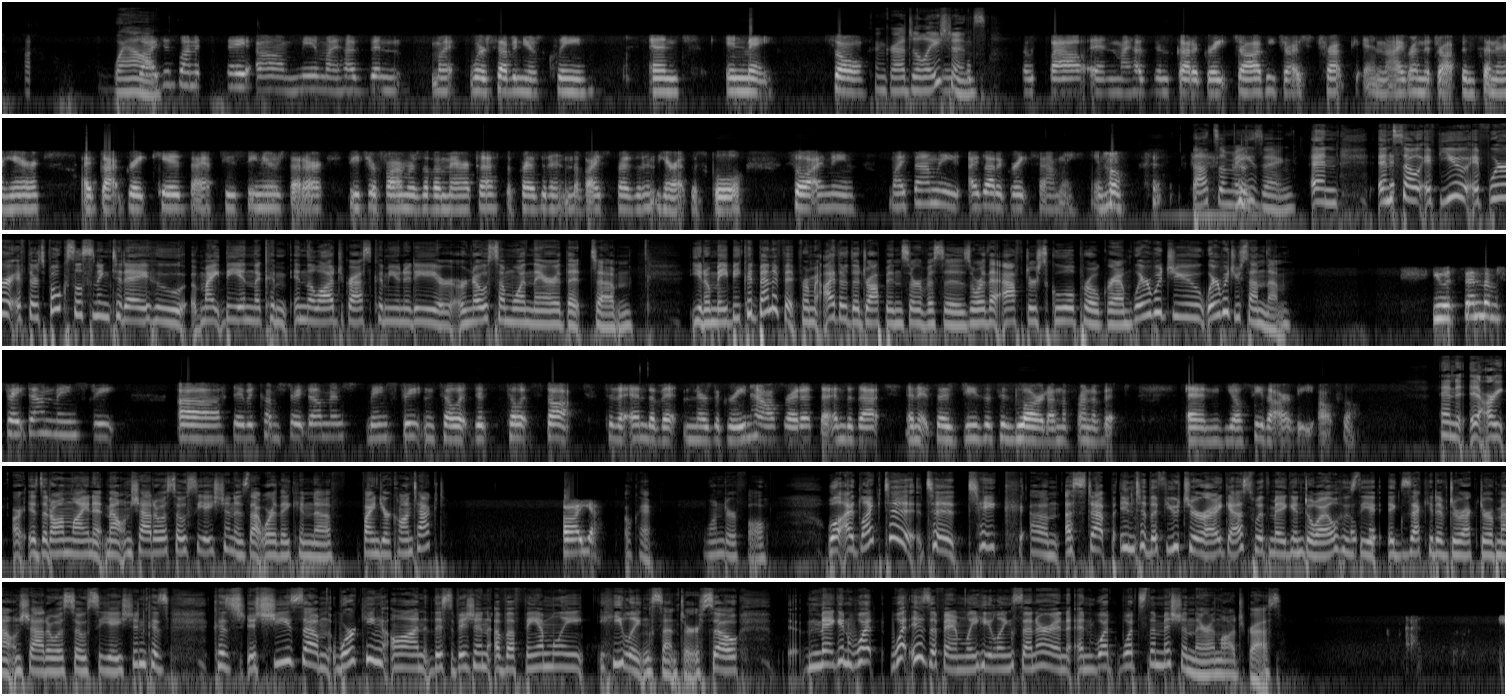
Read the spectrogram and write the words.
Wow. So I just wanted to say, um, me and my husband, my we're seven years clean, and in May. So Congratulations. well. And my husband's got a great job. He drives truck, and I run the drop-in center here. I've got great kids. I have two seniors that are future farmers of America, the president and the vice president here at the school. So I mean, my family. I got a great family. You know. That's amazing. And and so if you if we're if there's folks listening today who might be in the com, in the Lodge Grass community or, or know someone there that um, you know maybe could benefit from either the drop-in services or the after school program, where would you where would you send them? you would send them straight down Main Street. Uh, they would come straight down Main, Main Street until it did, till it stopped to the end of it, and there's a greenhouse right at the end of that, and it says Jesus is Lord on the front of it, and you'll see the RV also. And are, are is it online at Mountain Shadow Association? Is that where they can uh, find your contact? Uh, yeah. Okay, wonderful. Well, I'd like to to take um, a step into the future, I guess, with Megkian Doyle, who's the executive director of Mountain Shadow Association, because because she's um, working on this vision of a family healing center. So, Megkian, what what is a family healing center, and and what what's the mission there in Lodge Grass?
